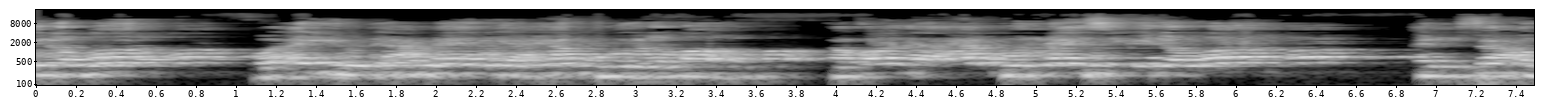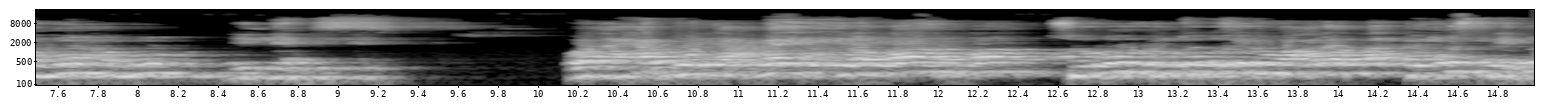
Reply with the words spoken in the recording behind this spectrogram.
إلى الله وأي الأعمال أحب إلى الله؟ فقال أحب الناس إلى الله أنفعهم للناس. وأحب الأعمال إلى الله سرور تدخله على قلب مسلم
